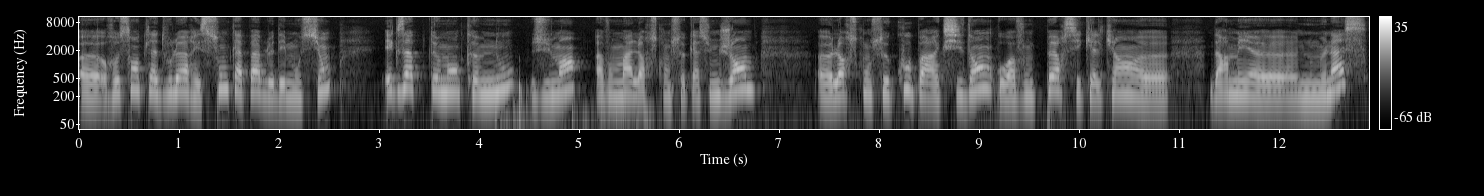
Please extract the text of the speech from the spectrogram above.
ressentent la douleur et sont capables d'émotions. exactement comme nous, humains, avons mal lorsqu'on se casse une jambe, lorsqu'on se coupe par accident ou avons peur si quelqu'un d'armé euh, nous menace.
